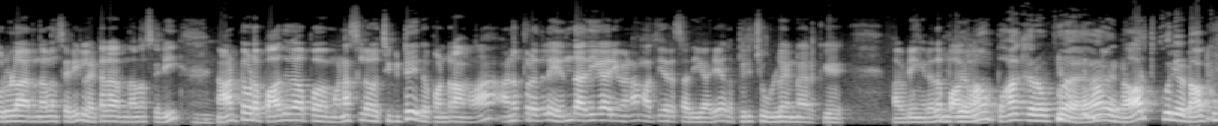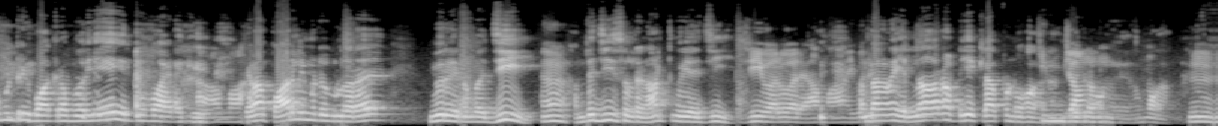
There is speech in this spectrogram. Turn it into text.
பொருளாக இருந்தாலும் சரி லெட்டராக இருந்தாலும் சரி நாட்டோட பாதுகாப்பை மனசில் வச்சுக்கிட்டு இதை பண்ணுறாங்களாம் அனுப்புறதுல எந்த அதிகாரி வேணால் மத்திய அரசு அதிகாரி அதை பிரித்து உள்ள என்ன இருக்குது அப்படிங்கிறத பார்க்கலாம். பாக்குறப்ப நார்த் கொரியா டாக்குமெண்ட்ரி பாக்குற மாதிரியே இருக்குப்பா எனக்கு. ஏன்னா பார்லிமெண்ட்டுக்குள்ளார இவரு நம்ம ஜி அந்த ஜி சொல்றேன் நார்த் கொரியா ஜி ஜி வருவாரு ஆமா வந்தாங்கன்னா எல்லாரும் அப்படியே கிளாப் பண்ணுவாங்க. கிம் ஜாங் உன். ஆமா ம்.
